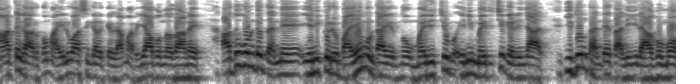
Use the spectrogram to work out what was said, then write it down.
നാട്ടുകാർക്കും അയൽവാസികൾക്കെല്ലാം അറിയാവുന്നതാണ്. അതുകൊണ്ട് തന്നെ എനിക്കൊരു ഭയമുണ്ടായിരുന്നു. മരിച്ചു ഇനി മരിച്ചു കഴിഞ്ഞാൽ ഇതും തന്റെ തലയിലാകുമോ?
